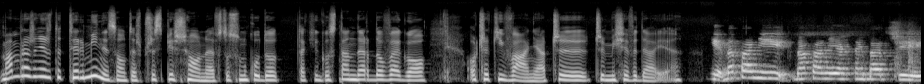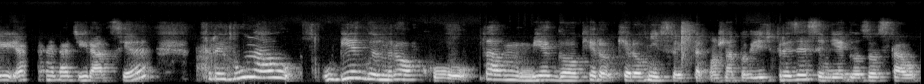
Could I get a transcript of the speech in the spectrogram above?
Mam wrażenie, że te terminy są też przyspieszone w stosunku do takiego standardowego oczekiwania. Czy, czy mi się wydaje? Nie, ma pani, ma pani jak, najbardziej, jak najbardziej rację. Trybunał w ubiegłym roku, tam jego kierownictwo, jeśli tak można powiedzieć, prezesem jego został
